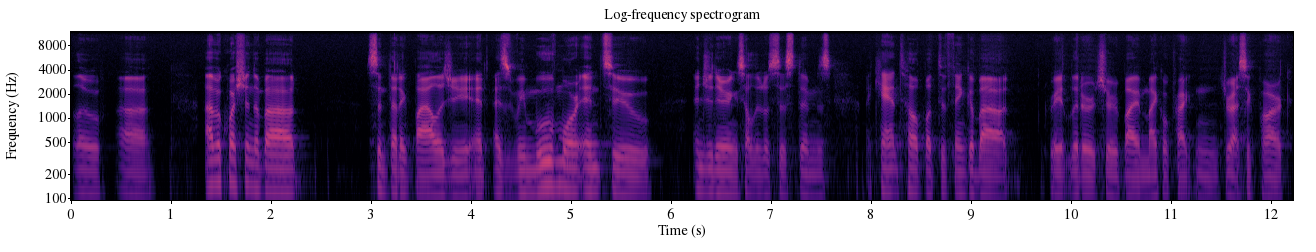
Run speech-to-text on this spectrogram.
Hello. Uh, I have a question about synthetic biology. And as we move more into engineering cellular systems, I can't help but to think about great literature by Michael Crichton, Jurassic Park,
